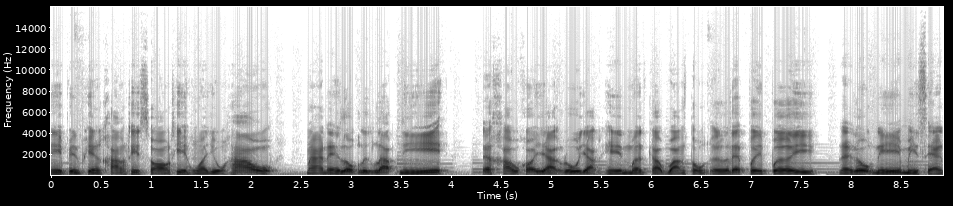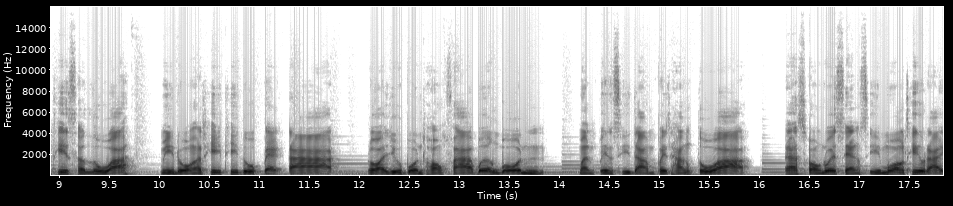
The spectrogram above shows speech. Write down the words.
นี่เป็นเพียงครั้งที่สองที่หัวอยู่เห้ามาในโลกลึกลับนี้ และเขาก็อยากรู้อยากเห็นเหมือนกับหวังตรงเอ๋อและเปยๆในโลกนี้มีแสงที่สลัว มีดวงอาทิตย์ที่ดูแปลกตาลอยอยู่บนท้องฟ้าเบื้องบน มันเป็นสีดำไปทั้งตัวและส่องด้วยแสงสีม่วงที่ร้าย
